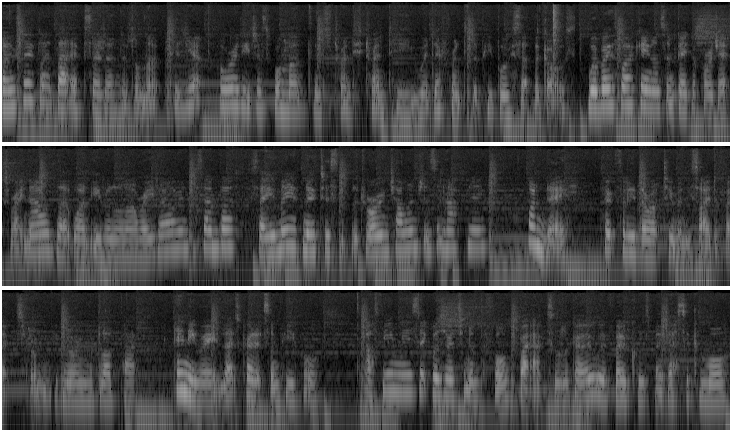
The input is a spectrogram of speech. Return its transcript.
I'm so glad that episode ended on that because, yep, already just one month into 2020, we're different to the people who set the goals. We're both working on some bigger projects right now that weren't even on our radar in December, so you may have noticed that the drawing challenge isn't happening. One day. Hopefully, there aren't too many side effects from ignoring the blood pack. Anyway, let's credit some people. Our theme music was written and performed by Axel Legault with vocals by Jessica Moore.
